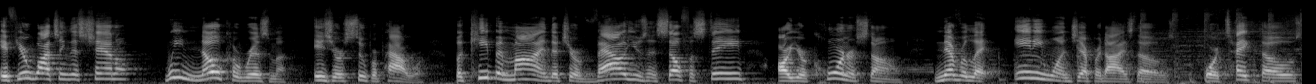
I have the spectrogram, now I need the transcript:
if you're watching this channel, we know charisma is your superpower, but keep in mind that your values and self esteem are your cornerstone. Never let anyone jeopardize those or take those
